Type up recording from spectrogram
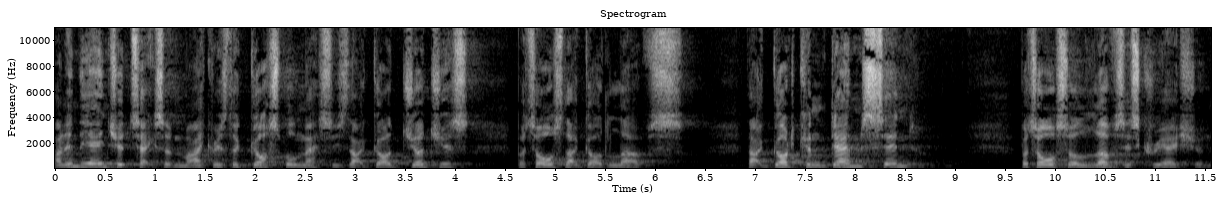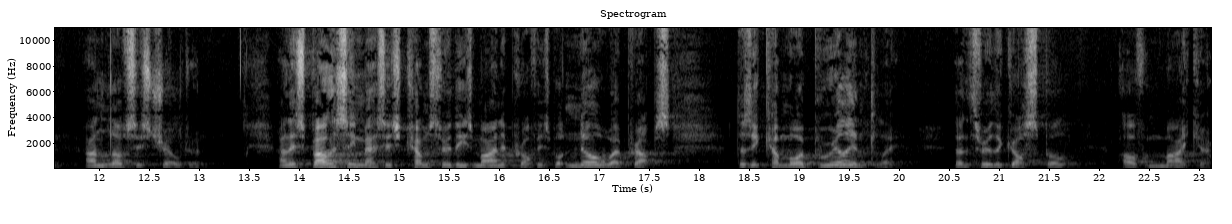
And in the ancient text of Micah is the gospel message that God judges, but also that God loves. That God condemns sin, but also loves his creation and loves his children. And this balancing message comes through these minor prophets, but nowhere, perhaps, does it come more brilliantly than through the gospel of Micah.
